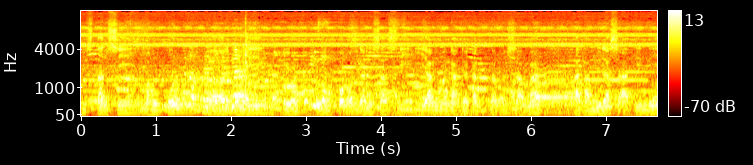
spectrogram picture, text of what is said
instansi maupun uh, dari kelompok-kelompok organisasi yang mengadakan buka bersama. Alhamdulillah saat ini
